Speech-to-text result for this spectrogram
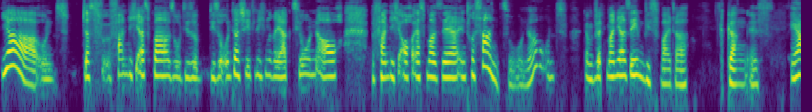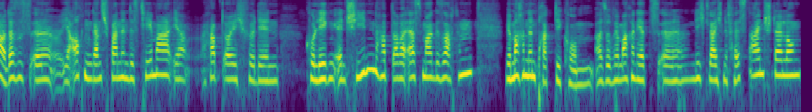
ja und das fand ich erstmal so diese diese unterschiedlichen Reaktionen auch fand ich auch erstmal sehr interessant so ne und dann wird man ja sehen, wie es weitergegangen ist. Ja, das ist äh, ja auch ein ganz spannendes Thema. Ihr habt euch für den Kollegen entschieden, habt aber erstmal gesagt, hm, wir machen ein Praktikum. Also wir machen jetzt äh, nicht gleich eine Festeinstellung.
